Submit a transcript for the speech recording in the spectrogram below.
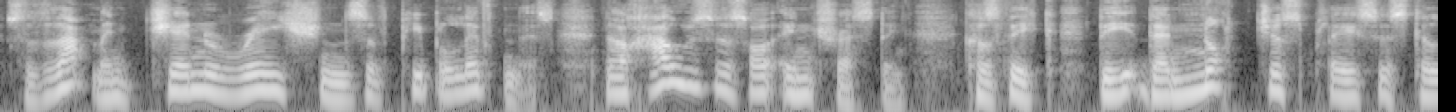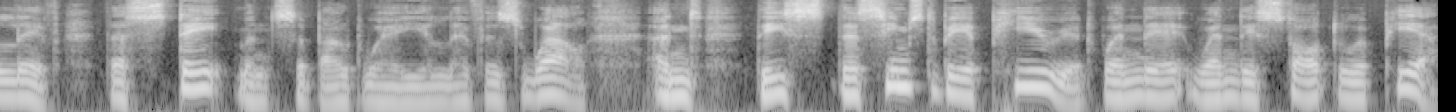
So that meant generations of people lived in this. Now, houses are interesting because they, they, they're not just places to live, they're statements about where you live as well. And these, there seems to be a period when they, when they start to appear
